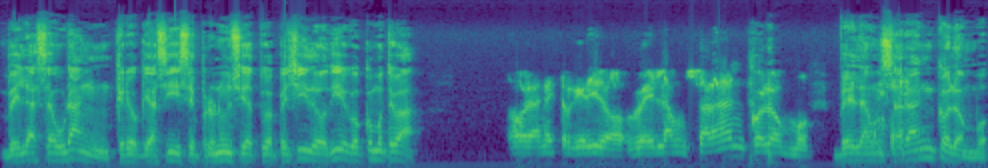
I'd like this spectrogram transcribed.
Velazaurán, creo que así se pronuncia tu apellido. Diego, ¿cómo te va? Hola Néstor querido, Belaunzarán Colombo. Belaunzarán Colombo.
